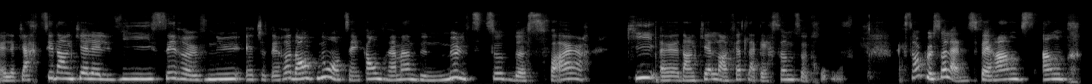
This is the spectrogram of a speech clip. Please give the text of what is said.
euh, le quartier dans lequel elle vit, ses revenus, etc. Donc, nous, on tient compte vraiment d'une multitude de sphères euh, dans lesquelles, en fait, la personne se trouve. C'est un peu ça la différence entre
